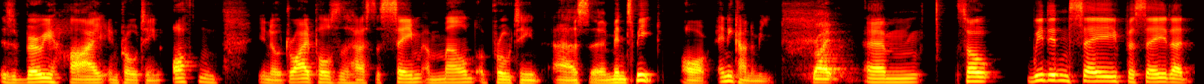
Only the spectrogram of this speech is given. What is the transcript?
is very high in protein. Often, you know, dried pulses has the same amount of protein as uh, minced meat or any kind of meat. Right. Um. So we didn't say per se that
